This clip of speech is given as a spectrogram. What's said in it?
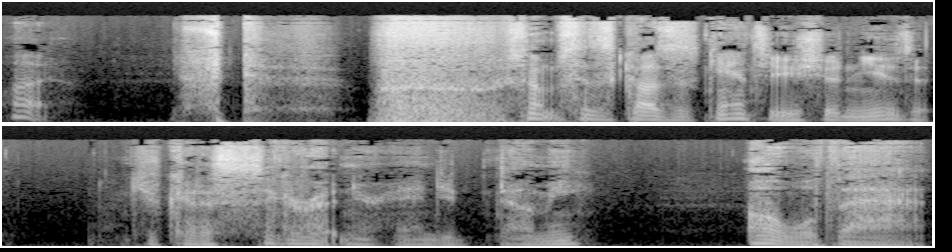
What? If something says it causes cancer, you shouldn't use it. You've got a cigarette in your hand, you dummy. Oh well, that."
